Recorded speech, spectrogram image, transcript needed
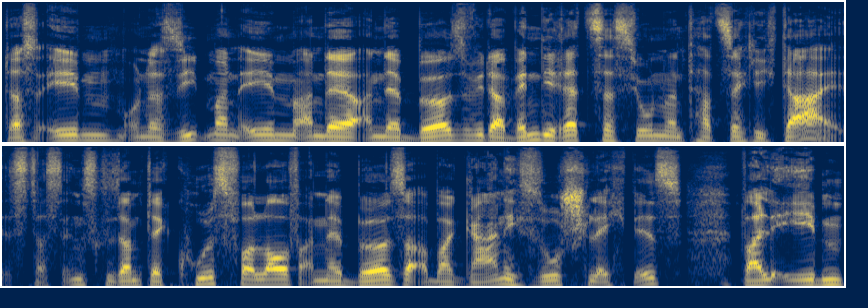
dass eben, und das sieht man eben an der, an der Börse wieder, wenn die Rezession dann tatsächlich da ist, dass insgesamt der Kursverlauf an der Börse aber gar nicht so schlecht ist, weil eben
